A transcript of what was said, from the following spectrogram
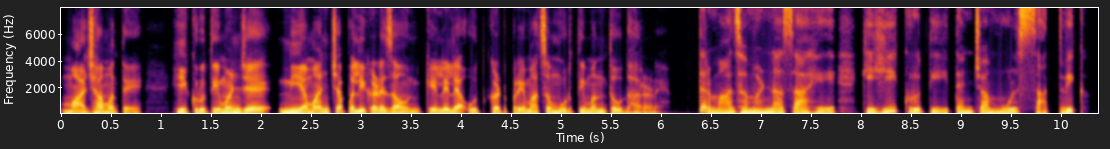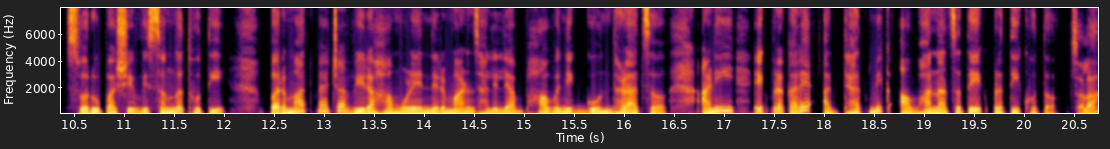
माझ्या मते ही कृती म्हणजे नियमांच्या पलीकडे जाऊन केलेल्या उत्कट प्रेमाचं मूर्तिमंत उदाहरण आहे. तर माझं म्हणणं असं आहे की ही कृती त्यांच्या मूळ सात्विक स्वरूपाशी विसंगत होती. परमात्म्याच्या विरहामुळे निर्माण झालेल्या भावनिक गोंधळाचं आणि एक प्रकारे आध्यात्मिक आव्हानाचं ते एक प्रतीक होतं. चला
